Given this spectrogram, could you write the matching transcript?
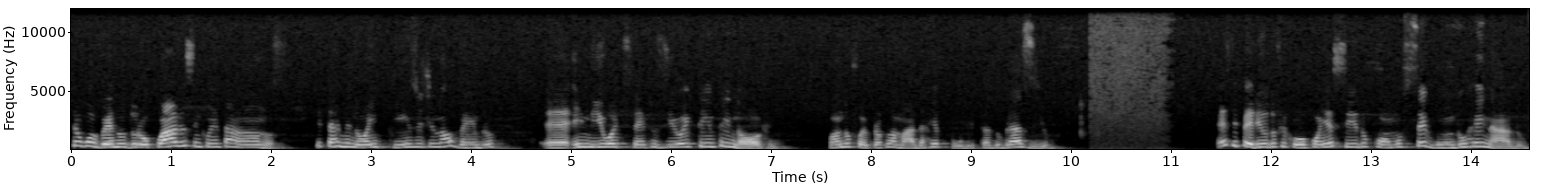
Seu governo durou quase 50 anos e terminou em 15 de novembro é, em 1889 quando foi proclamada a República do Brasil. Esse período ficou conhecido como Segundo Reinado.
